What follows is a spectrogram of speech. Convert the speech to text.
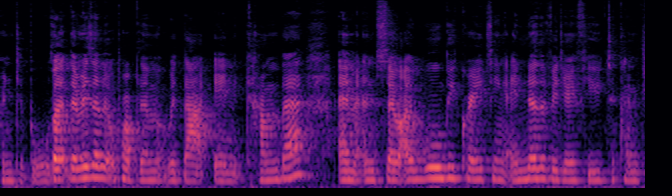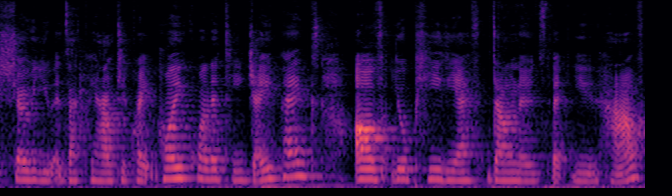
printables. But there is a little problem with that in Canva. Um, and so I will be creating another video for you to kind of show you exactly how to create high quality JPEGs of your PDF downloads that you have.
